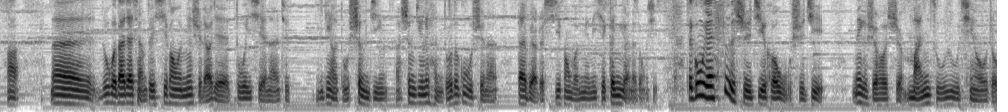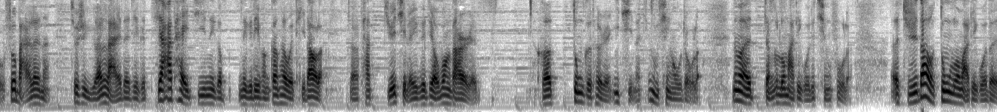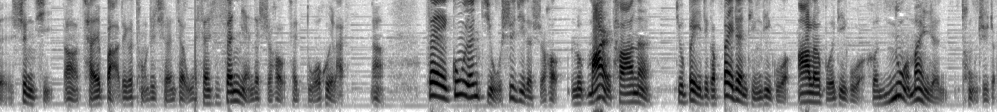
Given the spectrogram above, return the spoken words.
啊，那如果大家想对西方文明史了解多一些呢，就一定要读圣经啊。圣经里很多的故事呢，代表着西方文明的一些根源的东西。在公元四世纪和五世纪，那个时候是蛮族入侵欧洲，说白了呢，就是原来的这个迦太基那个那个地方。刚才我提到了，呃，他崛起了一个叫旺达尔人，和东哥特人一起呢入侵欧洲了。那么整个罗马帝国就倾覆了。呃，直到东罗马帝国的盛起啊，才把这个统治权在五三十三年的时候才夺回来啊。在公元九世纪的时候，罗马耳他呢就被这个拜占庭帝国、阿拉伯帝国和诺曼人统治着。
